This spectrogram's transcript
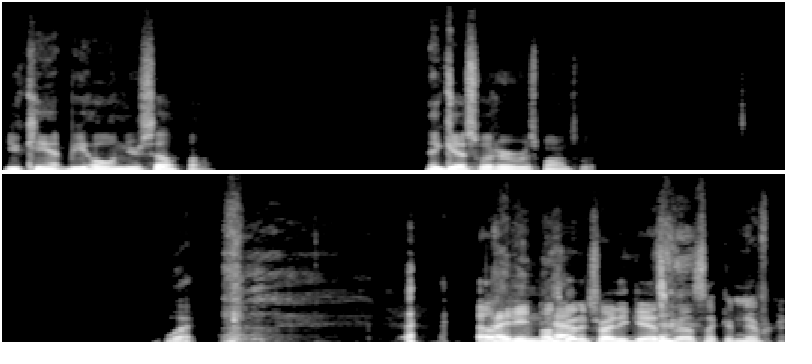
You can't be holding your cell phone." And guess what her response was? What? I didn't I was have- going to try to guess, but I was like, I'm never going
